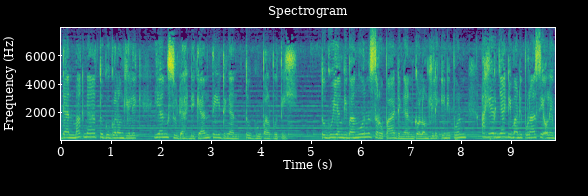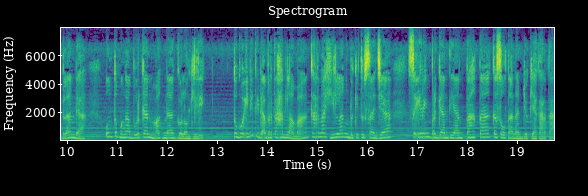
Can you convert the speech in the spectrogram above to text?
dan makna Tugu Golong Gilik yang sudah diganti dengan Tugu Pal Putih. Tugu yang dibangun serupa dengan Golong Gilik ini pun akhirnya dimanipulasi oleh Belanda untuk mengaburkan makna Golong Gilik. Tugu ini tidak bertahan lama karena hilang begitu saja seiring pergantian tahta Kesultanan Yogyakarta.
